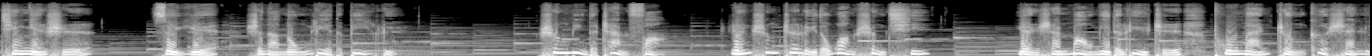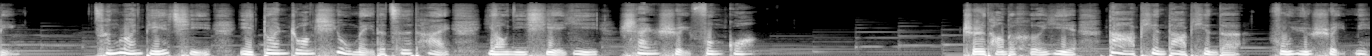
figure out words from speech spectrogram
青年时，岁月是那浓烈的碧绿，生命的绽放，人生之旅的旺盛期。远山茂密的绿植铺满整个山岭，层峦叠起，以端庄秀美的姿态邀你写意山水风光。池塘的荷叶大片大片的浮于水面，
